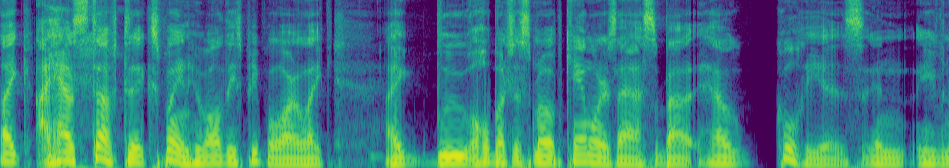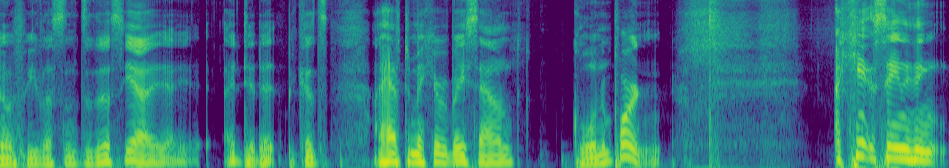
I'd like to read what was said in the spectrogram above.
like I have stuff to explain who all these people are. Like I blew a whole bunch of smoke up Kamler's ass about how cool he is, and even though if he listens to this, yeah, I, I did it because I have to make everybody sound cool and important. I can't say anything.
